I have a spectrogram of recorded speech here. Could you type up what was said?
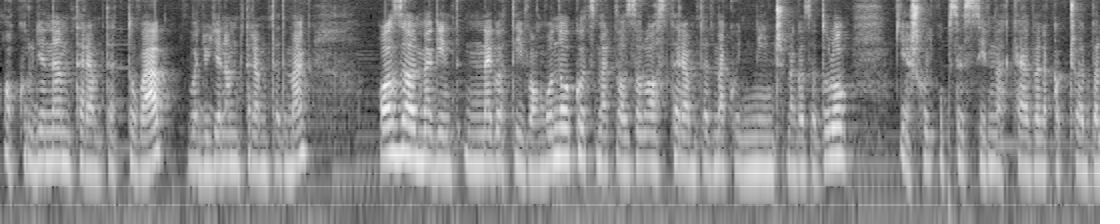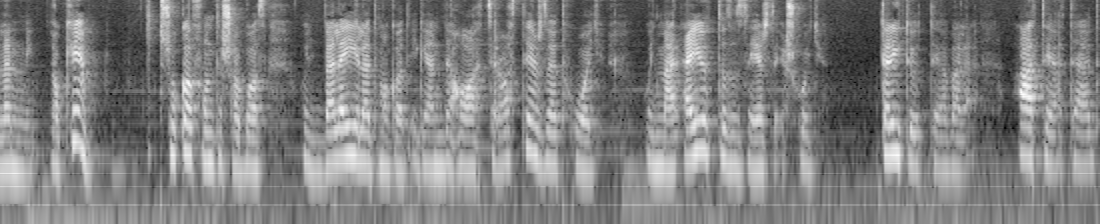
akkor ugye nem teremted tovább, vagy ugye nem teremted meg, azzal megint negatívan gondolkodsz, mert azzal azt teremted meg, hogy nincs meg az a dolog, és hogy obszesszívnek kell vele kapcsolatban lenni. Oké? Okay? Sokkal fontosabb az, hogy beleéled magad, igen, de ha egyszer azt érzed, hogy, hogy már eljött az az érzés, hogy telítődtél vele, átélted,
